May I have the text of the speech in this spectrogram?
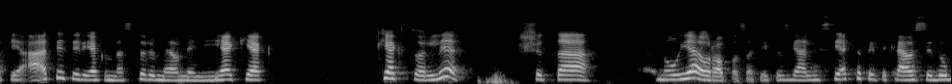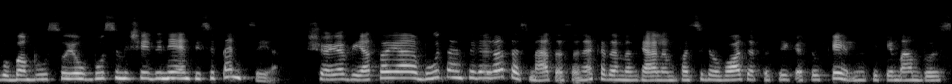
apie ateitį ir jeigu mes turime omenyje, kiek, kiek toli šita nauja Europos ateitis gali siekti, tai tikriausiai daugumą mūsų jau būsim išeidinėjantys į pensiją šioje vietoje būtent ir yra tas metas, ne, kada mes galim pasigalvoti apie tai, kad, okay, nu, tai kai man bus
